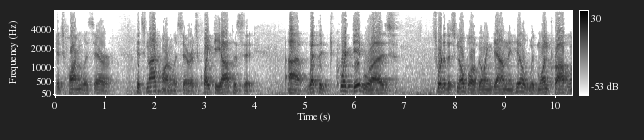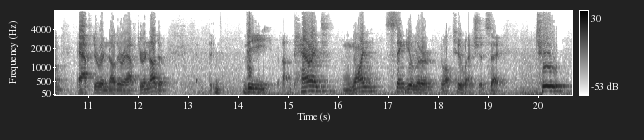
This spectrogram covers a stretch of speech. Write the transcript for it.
it's harmless error. It's not harmless error, it's quite the opposite. Uh, What the court did was sort of the snowball going down the hill with one problem after another after another. The apparent one singular, well, two, I should say, two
